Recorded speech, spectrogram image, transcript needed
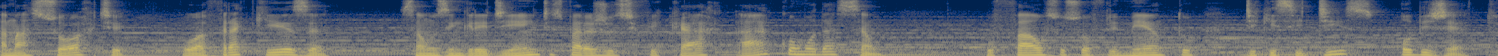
a má sorte ou a fraqueza são os ingredientes para justificar a acomodação, o falso sofrimento de que se diz objeto.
